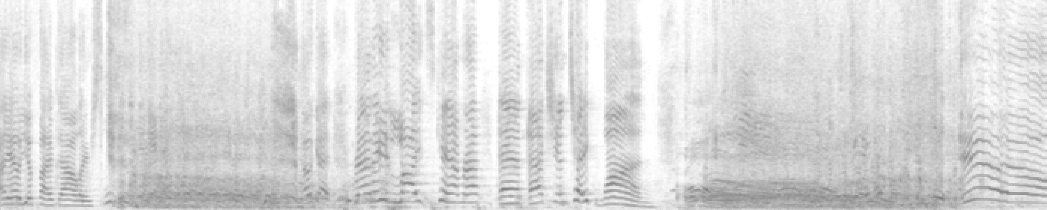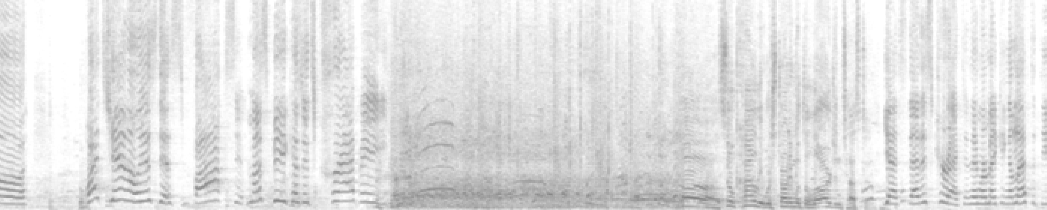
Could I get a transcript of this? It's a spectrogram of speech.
I owe you five dollars. okay, ready, lights, camera, and action. Take one. Ew! What channel is this, Fox? It must be because it's crappy. So, Kylie, we're starting with the large intestine. yes, that is correct. And then we're making a left at the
